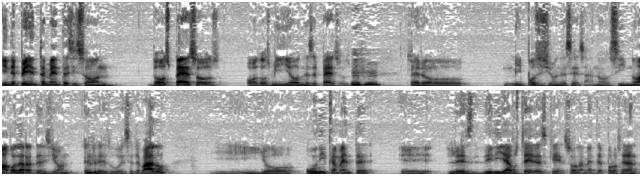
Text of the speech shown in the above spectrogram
independientemente si son dos pesos o dos millones de pesos. Pero mi posición es esa, ¿no? Si no hago la retención, el riesgo es elevado y, y yo únicamente eh, les diría a ustedes que solamente procedan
